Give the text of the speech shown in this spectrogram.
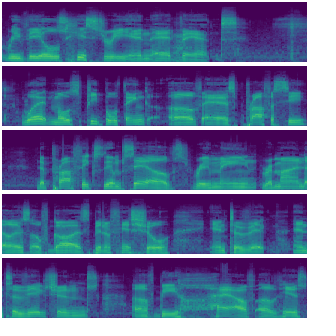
reveals history in advance what most people think of as prophecy, the prophets themselves remain remind us of God's beneficial interve- interventions of behalf of his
